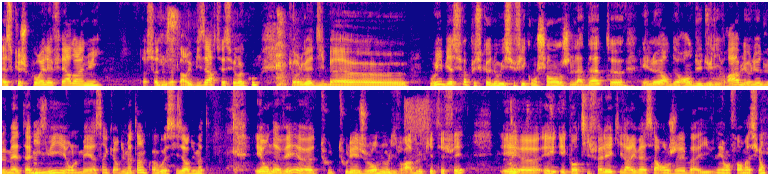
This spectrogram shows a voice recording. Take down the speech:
Est-ce que je pourrais les faire dans la nuit? Ça nous a paru bizarre, tu sais, sur le coup. Puis on lui a dit, ben Oui, bien sûr, puisque nous, il suffit qu'on change la date euh, et l'heure de rendu du livrable, et au lieu de le mettre à minuit, on le met à 5 heures du matin, quoi, ou à 6 heures du matin. Et on avait euh, tous les jours nos livrables qui étaient faits. Euh, et, et, quand il fallait qu'il arrivait à s'arranger, bah, il venait en formation.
